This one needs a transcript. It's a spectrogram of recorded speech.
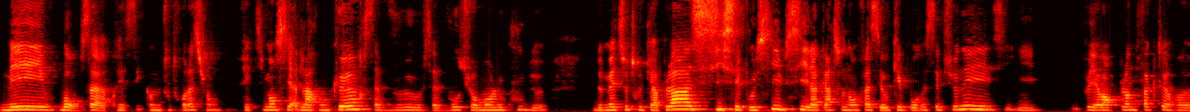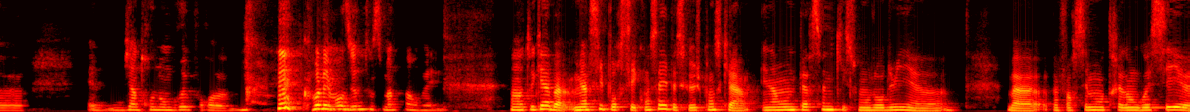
Mais bon, ça, après, c'est comme toute relation. Effectivement, s'il y a de la rancœur, ça, vaut sûrement le coup de, de mettre ce truc à plat, si c'est possible, si la personne en face est OK pour réceptionner. il peut y avoir plein de facteurs euh, bien trop nombreux pour euh, qu'on les mentionne tous maintenant. Mais... En tout cas, bah, merci pour ces conseils parce que je pense qu'il y a énormément de personnes qui sont aujourd'hui euh, bah, pas forcément très angoissées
